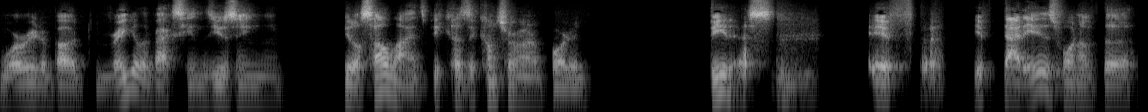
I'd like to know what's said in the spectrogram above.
worried about regular vaccines using fetal cell lines because it comes from an aborted fetus. Mm-hmm. If if that is one of the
